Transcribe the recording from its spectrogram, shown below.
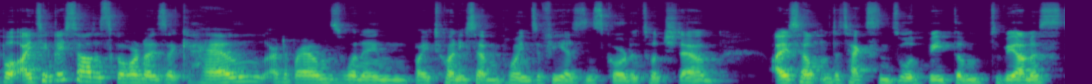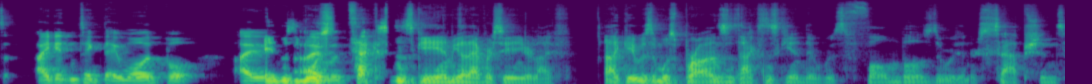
but I think I saw the score and I was like, how are the Browns winning by 27 points if he hasn't scored a touchdown? I was hoping the Texans would beat them. To be honest, I didn't think they would, but I. It was the most Texans game you'll ever see in your life. Like it was the most Browns and Texans game. There was fumbles, there was interceptions.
